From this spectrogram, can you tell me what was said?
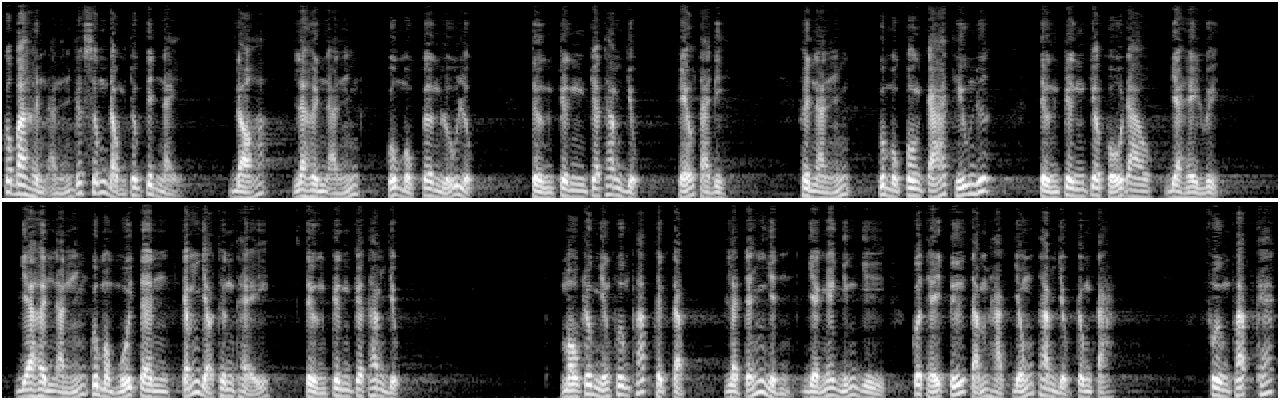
Có ba hình ảnh rất sống động trong kinh này. Đó là hình ảnh của một cơn lũ lụt, tượng trưng cho tham dục, kéo ta đi. Hình ảnh của một con cá thiếu nước, tượng trưng cho khổ đau và hệ lụy. Và hình ảnh của một mũi tên cắm vào thân thể, tượng trưng cho tham dục. Một trong những phương pháp thực tập là tránh nhìn và nghe những gì có thể tưới tẩm hạt giống tham dục trong ta. Phương pháp khác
